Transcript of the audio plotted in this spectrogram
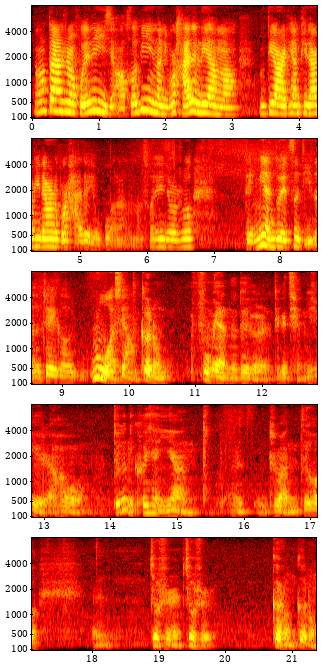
然后但是回去一想，何必呢？你不是还得练吗？第二天屁颠儿屁颠儿的，不是还得又过来了吗？所以就是说。得面对自己的这个弱项，各种负面的这个这个情绪，然后就跟你科线一样，嗯，是吧？你最后，嗯，就是就是各种各种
